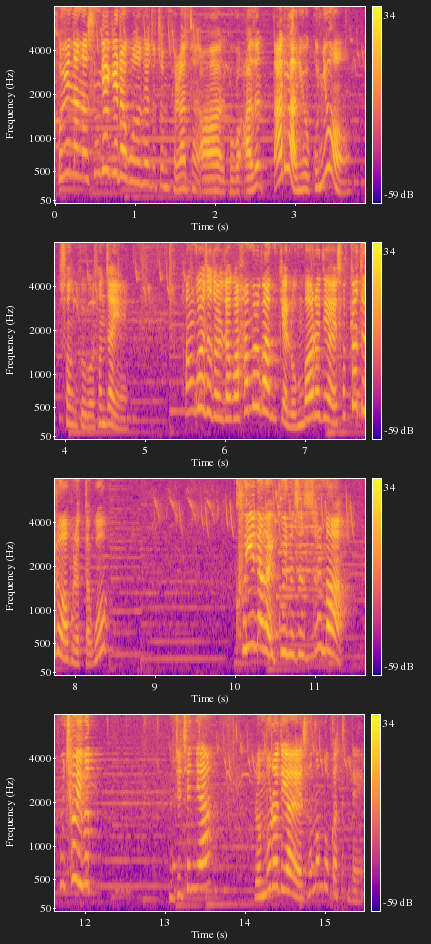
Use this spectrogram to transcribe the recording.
코이나는 승객이라고는 해도 좀 별난타. 아, 그거 아들 딸이 아니었군요. 선 그거 선장에. 항구에서 놀다가 하물과 함께 롬바르디아에 섞여 들어와 버렸다고? 쿠이나가 입고 있는 옷은 설마 훔쳐 입었? 눈치챘냐? 롬바르디아의 선원복 같은데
